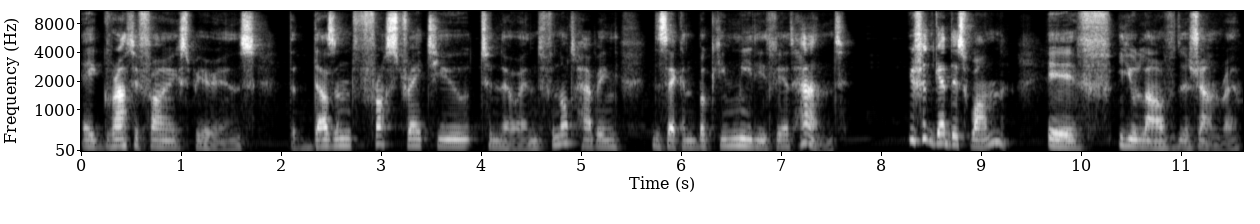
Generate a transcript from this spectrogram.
a gratifying experience that doesn't frustrate you to no end for not having the second book immediately at hand. You should get this one if you love the genre.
